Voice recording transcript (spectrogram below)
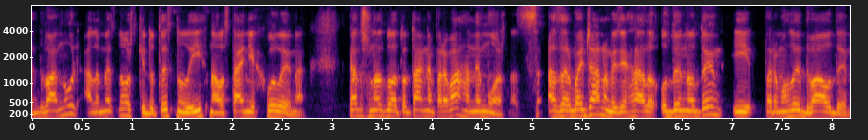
2-0, але ми знову ж таки дотиснули їх на останніх хвилинах. Сказати, що у нас була тотальна перевага, не можна. З Азербайджаном ми зіграли 1-1 і перемогли 2-1.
